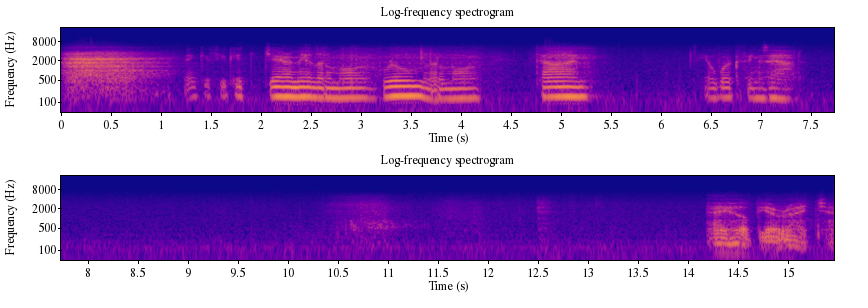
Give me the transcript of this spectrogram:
I think if you get Jeremy a little more room, a little more time, he'll work things out. I hope you're right, Joe.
